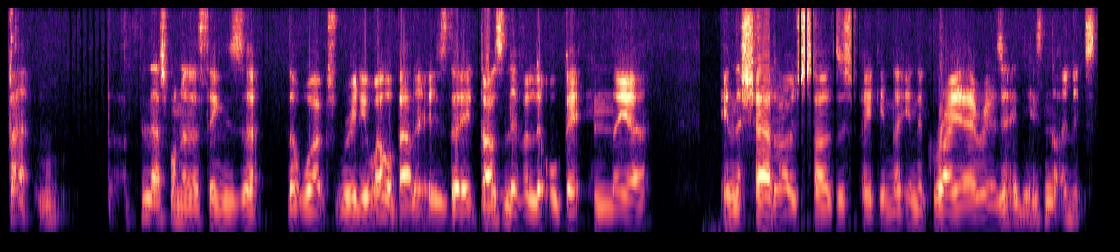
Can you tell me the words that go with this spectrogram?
that I think that's one of the things that that works really well about it is that it does live a little bit in the uh, in the shadows, so to speak, in the in the grey areas. It, it's not, it's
